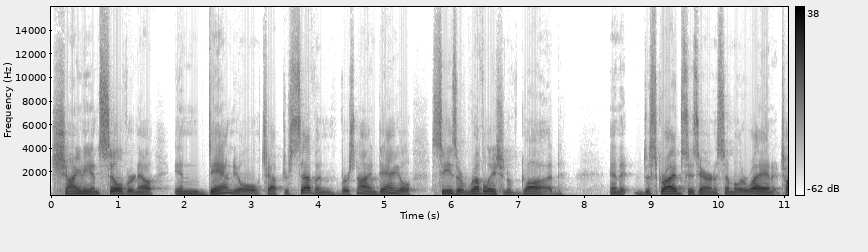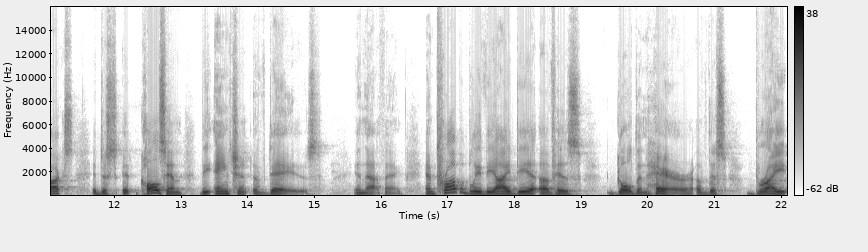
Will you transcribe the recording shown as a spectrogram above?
shiny and silver. Now, in Daniel chapter 7, verse 9, Daniel sees a revelation of God and it describes his hair in a similar way and it talks it, just, it calls him the ancient of days in that thing and probably the idea of his golden hair of this bright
